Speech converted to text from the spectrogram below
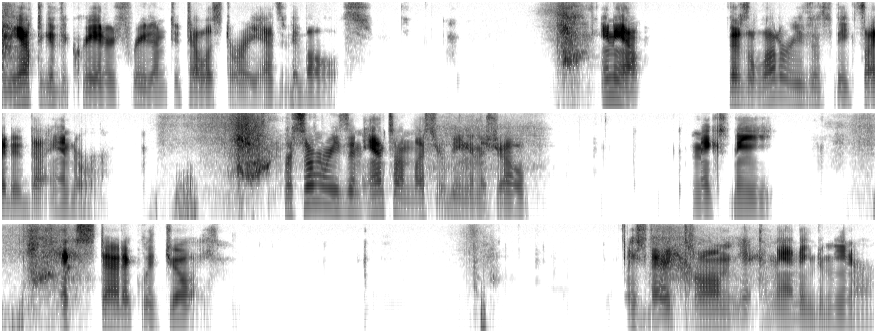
And you have to give the creators freedom to tell a story as it evolves. Anyhow, there's a lot of reasons to be excited about Andor. For some reason, Anton Lesser being in the show makes me ecstatic with joy. His very calm yet commanding demeanor.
